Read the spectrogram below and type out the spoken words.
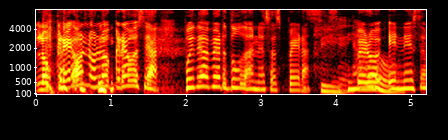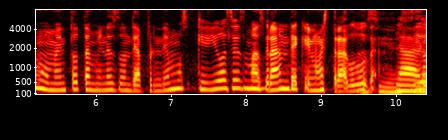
¿lo creo no lo creo? O sea, puede haber duda en esa espera. Sí. Pero Claro. en ese momento también es donde aprendemos que Dios es más grande que nuestra duda. Es. Claro.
